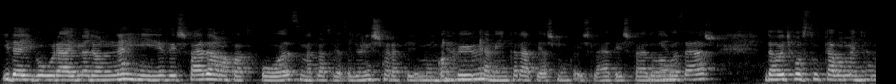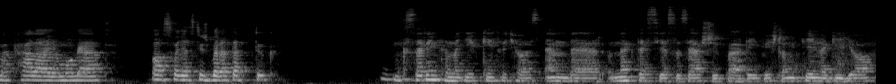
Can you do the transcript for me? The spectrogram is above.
ideig, óráig nagyon nehéz és fájdalmakat hoz, mert lehet, hogy ez egy önismereti munka, kőkemény terápiás munka is lehet és feldolgozás, Igen. de hogy hosszú távon mennyire meghálálja magát az, hogy ezt is beletettük. Szerintem egyébként, hogyha az ember megteszi ezt az első pár lépést, ami tényleg így a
